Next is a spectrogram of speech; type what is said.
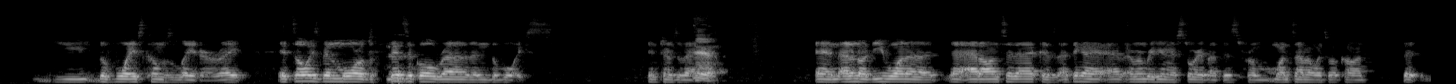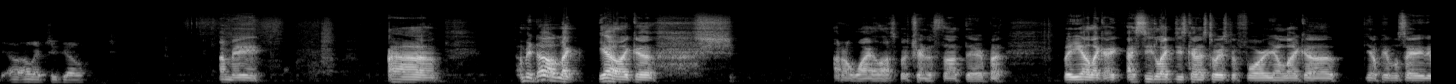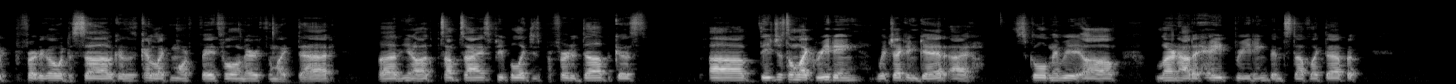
you the voice comes later, right? It's always been more of the physical rather than the voice in terms of acting. Yeah. And I don't know, do you want to add on to that? Because I think I, I remember hearing a story about this from one time I went to a con. But I'll, I'll let you go. I mean, uh, I mean, no, like, yeah, like, uh, sh- I don't know why I lost my train of thought there, but, but yeah, like, I, I see like these kind of stories before, you know, like, uh, you know, people say they prefer to go with the sub because it's kind of like more faithful and everything like that. But you know, sometimes people like just prefer to dub because uh, they just don't like reading, which I can get. I school maybe uh, learn how to hate reading and stuff like that. But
